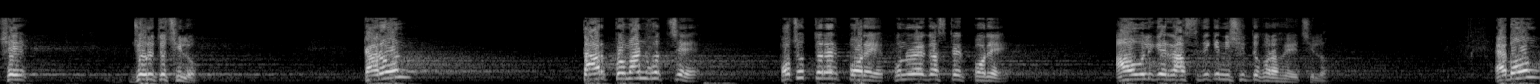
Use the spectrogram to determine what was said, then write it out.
সে জড়িত ছিল। কারণ তার প্রমাণ হচ্ছে পঁচাত্তরের পরে, পনেরোই আগস্টের পরে আওয়ামী লীগের রাজনীতিকে নিষিদ্ধ করা হয়েছিল। এবং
